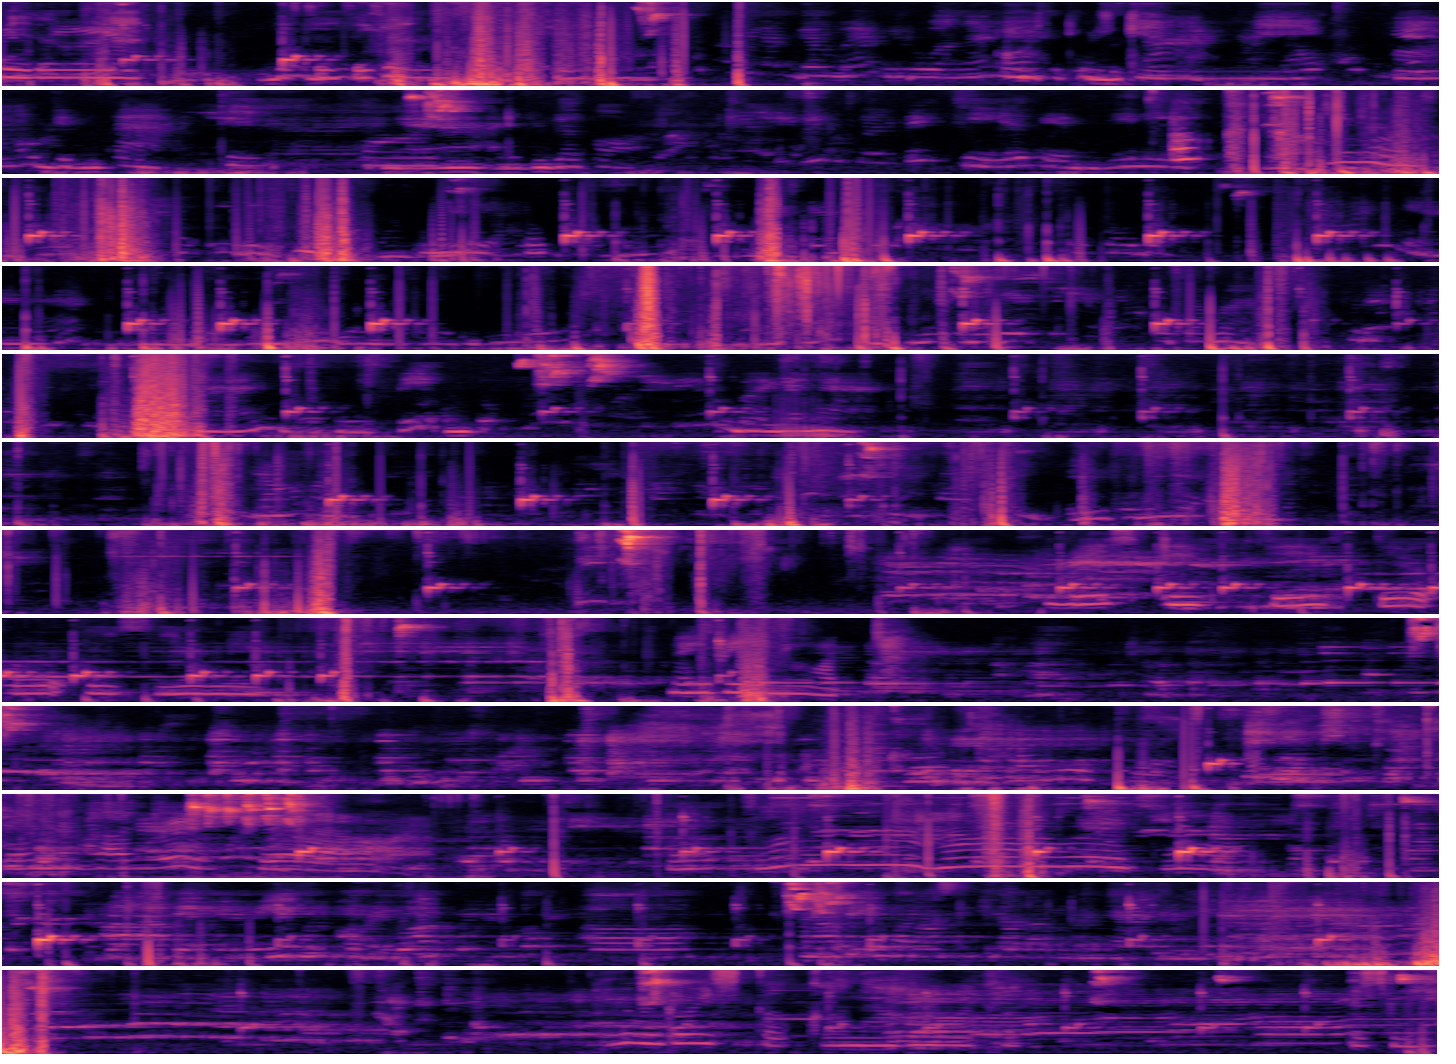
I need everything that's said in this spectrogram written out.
Let's read the Let's take it. This if this there are is name. Maybe not. Victory's got Connor me.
